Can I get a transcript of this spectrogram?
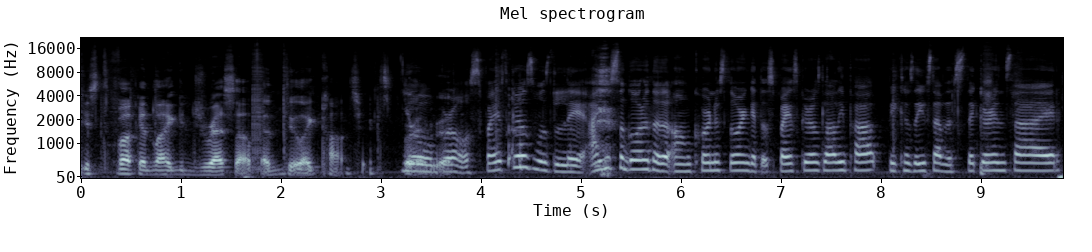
used to fucking like dress up and do like concerts. Yo, everyone. bro, Spice Girls was lit. I used to go to the um, corner store and get the Spice Girls lollipop because they used to have the sticker inside.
